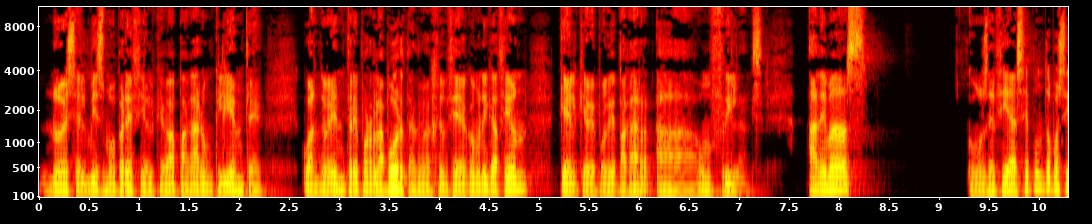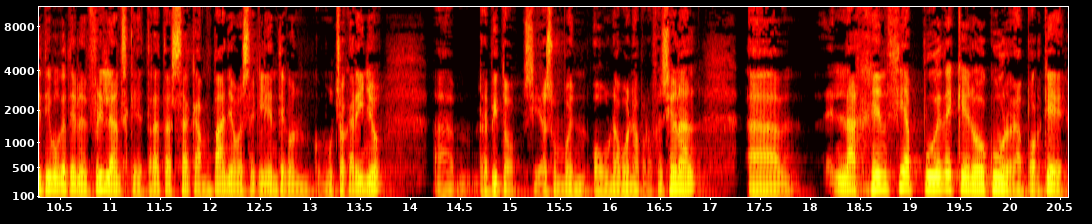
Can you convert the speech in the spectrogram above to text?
no es el mismo precio el que va a pagar un cliente cuando entre por la puerta de una agencia de comunicación que el que le puede pagar a un freelance. Además, como os decía, ese punto positivo que tiene el freelance, que trata esa campaña o ese cliente con, mucho cariño, ah, repito, si es un buen o una buena profesional, ah, la agencia puede que no ocurra. ¿Por qué?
